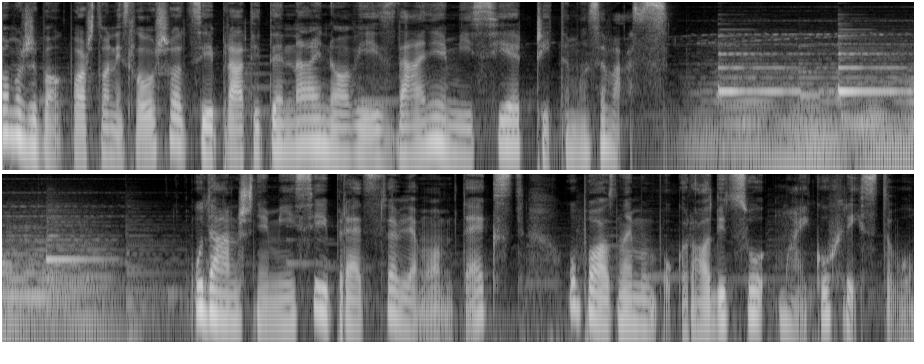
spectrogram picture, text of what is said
Pomože Bog, poštovani slušalci, pratite najnovije izdanje emisije Čitamo za vas. U današnjoj emisiji predstavljamo vam tekst Upoznajmo Bogorodicu, Majku Hristovu.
